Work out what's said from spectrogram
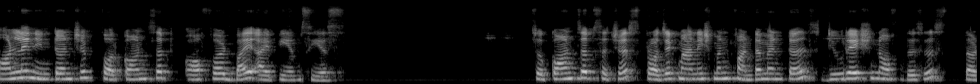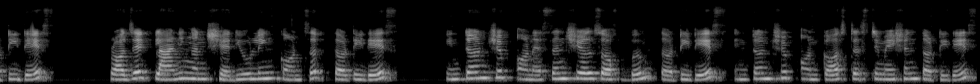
Online internship for concept offered by IPMCS. So concepts such as project management fundamentals, duration of this is 30 days, project planning and scheduling concept 30 days, internship on essentials of BIM 30 days, internship on cost estimation 30 days,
